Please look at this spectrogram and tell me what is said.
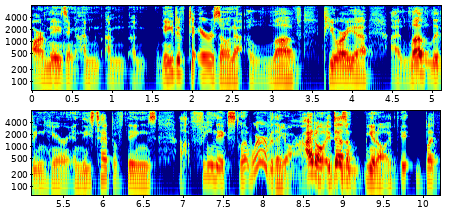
are amazing. I'm I'm a native to Arizona. I love Peoria. I love living here, and these type of things, uh, Phoenix, wherever they are. I don't. It doesn't. You know. It, it, but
